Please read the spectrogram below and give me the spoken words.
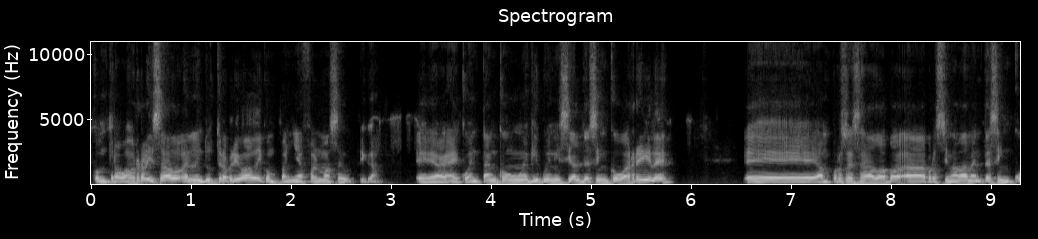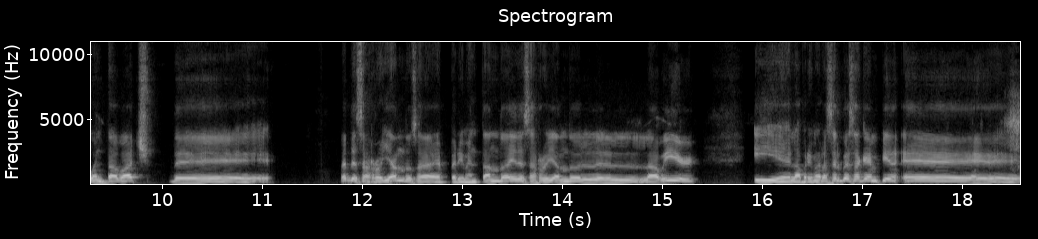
con trabajo realizado en la industria privada y compañías farmacéuticas. cuentan con un equipo inicial de cinco barriles, eh, han procesado aproximadamente 50 batch de pues, desarrollando, o sea, experimentando ahí, desarrollando la beer. Y eh, la primera cerveza que eh,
